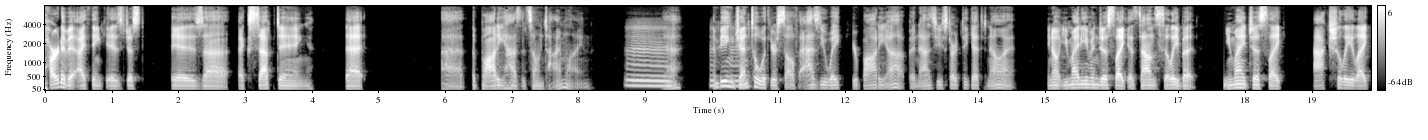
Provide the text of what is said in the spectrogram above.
part of it, I think, is just is uh, accepting that uh, the body has its own timeline. mm, Yeah. And being mhm. gentle with yourself as you wake your body up and as you start to get to know it. You know, you might even just like, it sounds silly, but you might just like actually like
